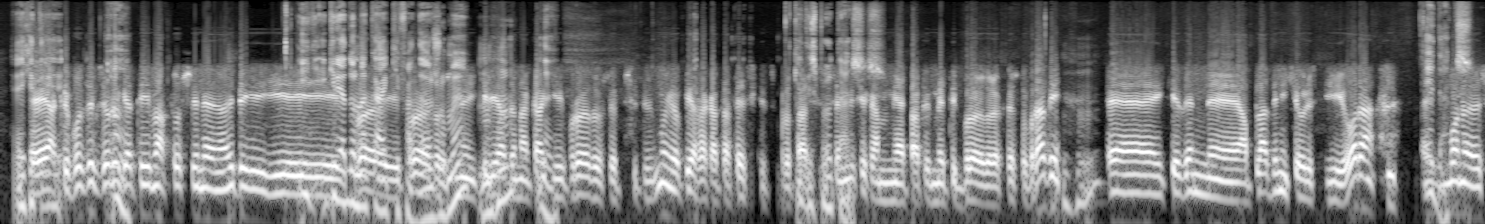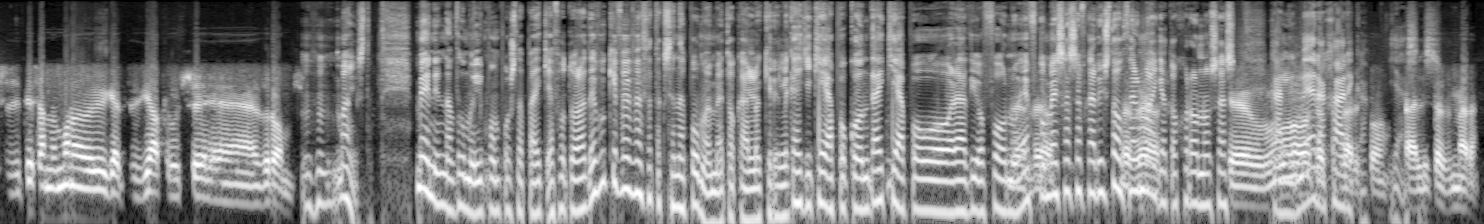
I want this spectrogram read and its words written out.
Έχετε... Ε, ακριβώς δεν ξέρω Α. γιατί με αυτός είναι εννοείται η, η, η κυρία Ντονακάκη φαντάζομαι. Ναι, η κυρία mm-hmm, Ντονακάκη, ναι. η πρόεδρος του επισητισμού, η οποία θα καταθέσει και τις προτάσεις. Και τις προτάσεις. Εμείς είχαμε μια επαφή με την πρόεδρο εχθές το βράδυ mm-hmm. ε, και δεν, ε, απλά δεν είχε οριστεί η ώρα. Ε, μόνο, συζητήσαμε μόνο για τους διάφορους ε, δρόμους. Mm-hmm, μάλιστα. Μένει να δούμε λοιπόν πώς θα πάει και αυτό το ραντεβού και βέβαια θα τα ξαναπούμε με το καλό κύριε Λεκάκη και από κοντά και από ραδιοφώνου. Εύχομαι σας ευχαριστώ θερμά για το χρόνο σας. Καλημέρα, χάρηκα. Καλή σας μέρα.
